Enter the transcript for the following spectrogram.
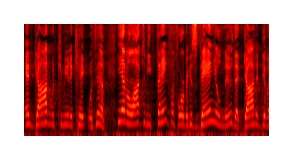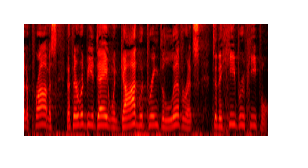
and God would communicate with him. He had a lot to be thankful for because Daniel knew that God had given a promise that there would be a day when God would bring deliverance to the Hebrew people.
